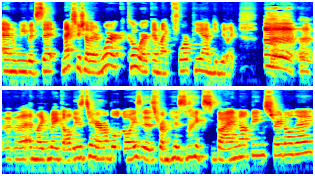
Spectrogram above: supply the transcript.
and we would sit next to each other and work co-work and like 4 p.m he'd be like and like make all these terrible noises from his like spine not being straight all day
